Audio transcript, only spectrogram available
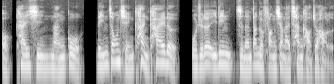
哦，开心、难过、临终前看开了，我觉得一定只能当个方向来参考就好了。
